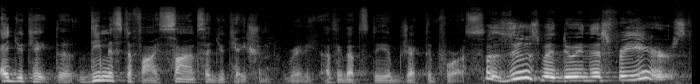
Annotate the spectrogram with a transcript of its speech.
educate the demystify science education. Really, I think that's the objective for us. But Zoo's been doing this for years.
